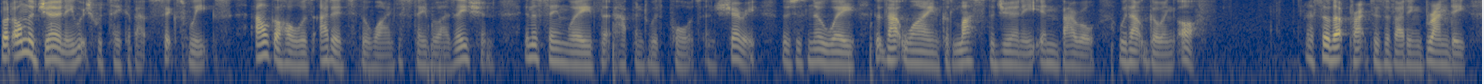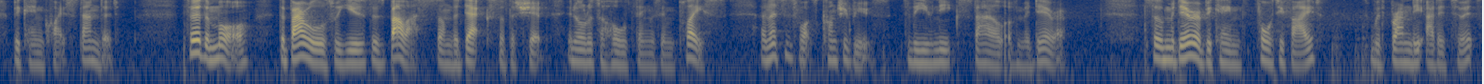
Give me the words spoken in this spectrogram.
But on the journey, which would take about six weeks, alcohol was added to the wine for stabilization, in the same way that happened with port and sherry. There's just no way that that wine could last the journey in barrel without going off. And so that practice of adding brandy became quite standard. Furthermore, the barrels were used as ballasts on the decks of the ship in order to hold things in place, and this is what contributes to the unique style of Madeira. So Madeira became fortified, with brandy added to it.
